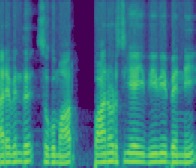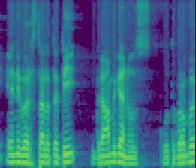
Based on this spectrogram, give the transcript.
Aravind Sukumar Panoor C I V V Benny എന്നിവർ സ്ഥലത്തെത്തി. ഗ്രാമിക ന്യൂസ് കൂത്തുപറമ്പ്.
